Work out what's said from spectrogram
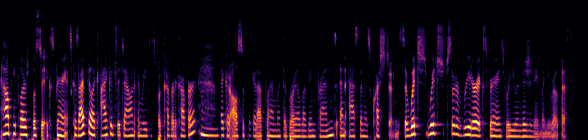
how people are supposed to experience because I feel like I could sit down and read this book cover to cover. Mm. I could also pick it up when I'm with a royal loving friend and ask them as questions. So which which sort of reader experience were you envisioning when you wrote this?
